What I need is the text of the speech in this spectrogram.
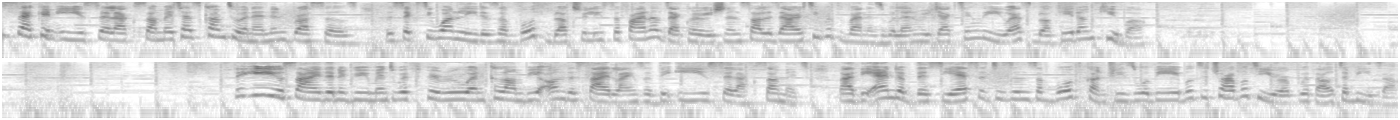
second EU CELAC summit has come to an end in Brussels. The 61 leaders of both blocs released a final declaration in solidarity with Venezuela and rejecting the US blockade on Cuba. The EU signed an agreement with Peru and Colombia on the sidelines of the EU CELAC summit. By the end of this year, citizens of both countries will be able to travel to Europe without a visa.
